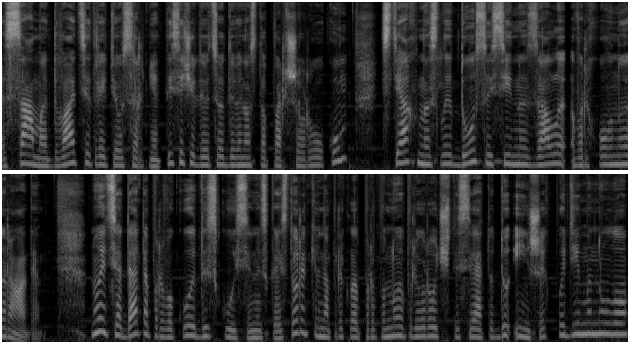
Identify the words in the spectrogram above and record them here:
Саме 23 серпня 1991 року стяг внесли до сесійної зали Верховної Ради. Ну і ця дата провокує дискусії. Низка істориків, наприклад, пропонує приурочити свято до інших подій минулого.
